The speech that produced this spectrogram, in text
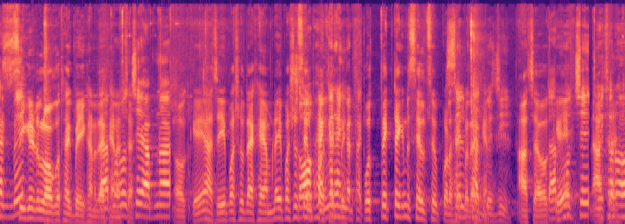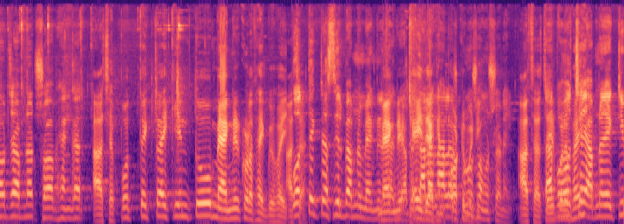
থাকবে সিগারেট লগো থাকবে এখানে দেখেন আচ্ছা। হচ্ছে আপনার ওকে আচ্ছা এই পাশে দেখাই আমরা এই পাশে সেলফ hanger থাকবে। প্রত্যেকটা কিন্তু সেলফ সেভ করা থাকবে দেখেন। আচ্ছা ওকে আচ্ছা। এখানে হচ্ছে আপনার সব হ্যাঙ্গার আচ্ছা প্রত্যেকটাই কিন্তু ম্যাগনেট করা থাকবে ভাই। আচ্ছা। প্রত্যেকটা সেলফে আপনার ম্যাগনেট থাকবে। এই দেখেন, কোনো সমস্যা নেই। আচ্ছা, আচ্ছা, তারপর হচ্ছে আপনার একটি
